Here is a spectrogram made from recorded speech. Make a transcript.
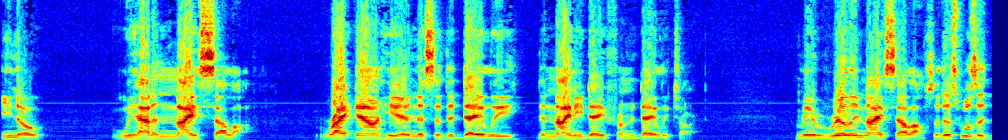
you know, we had a nice sell off right down here. And this is the daily, the 90 day from the daily chart. I mean, a really nice sell off. So this was a,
